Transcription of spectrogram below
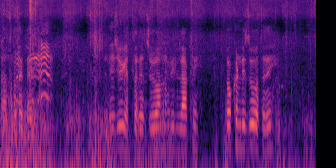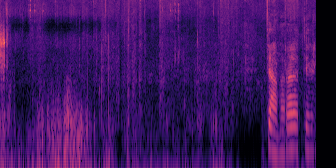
आता होता घरी लय जीव घेतला त्या जीवांना बी लाकडे लोखंडी जीव होता ते त्या मराला तिकडे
